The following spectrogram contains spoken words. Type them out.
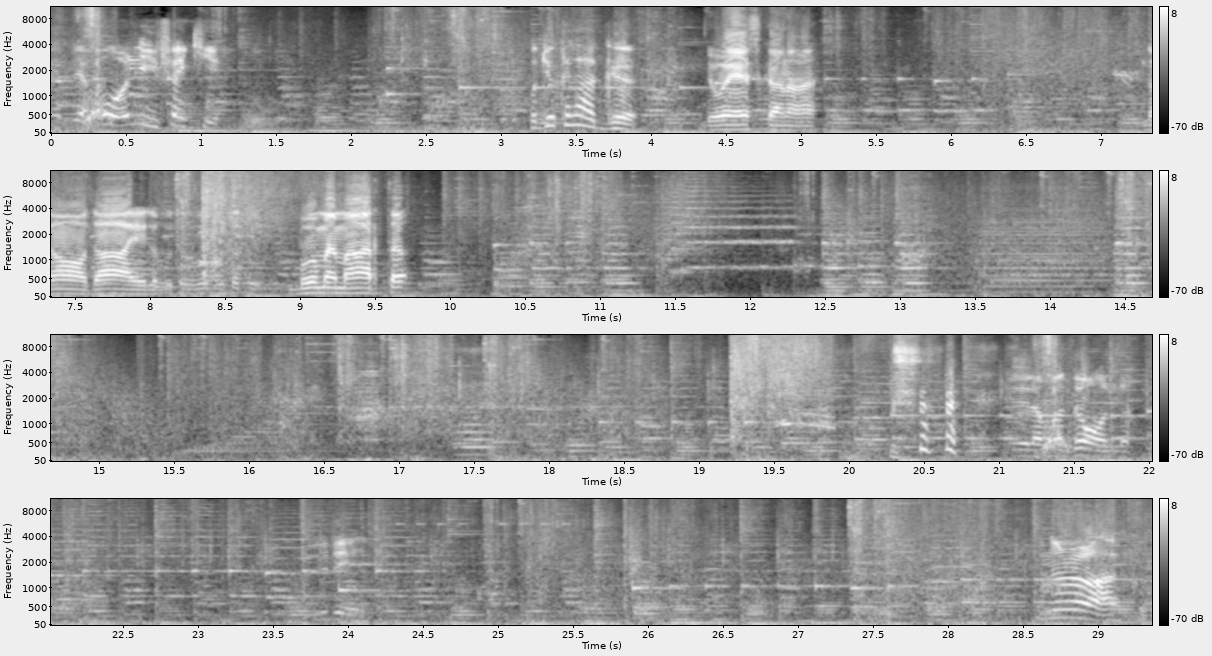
E abbiamo- Oh, lì, Frankie! Oddio che lag! Dove escono, eh? No dai, l'ho buttato, l'ho buttato giù. Boom e Mart. E la madonna! Dentro. Non ho l'acqua. Il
